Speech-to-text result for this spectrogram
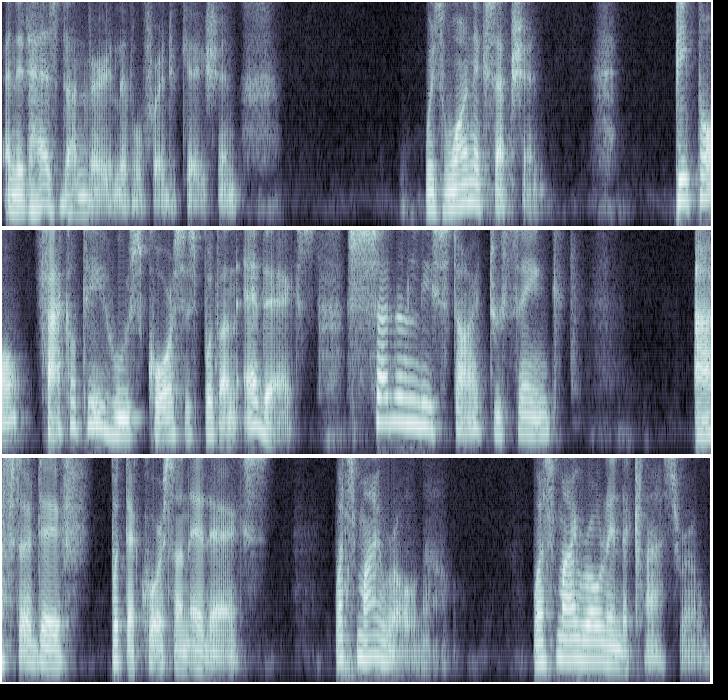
and it has done very little for education. With one exception people, faculty whose course is put on edX, suddenly start to think after they've put their course on edX, what's my role now? What's my role in the classroom?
